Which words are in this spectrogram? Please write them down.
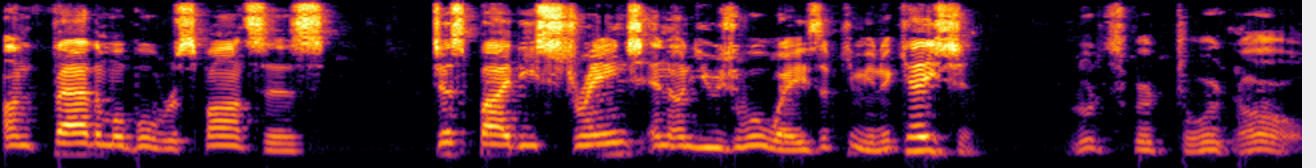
unfathomable responses just by these strange and unusual ways of communication. Let's get to it now.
